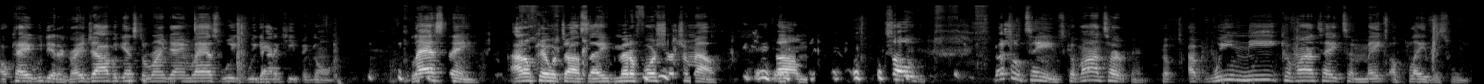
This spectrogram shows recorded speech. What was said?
Okay, we did a great job against the run game last week. We got to keep it going. Last thing, I don't care what y'all say. Metaphor, shut your mouth. Um, so special teams, KaVontae Turpin. uh, We need KaVontae to make a play this week.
